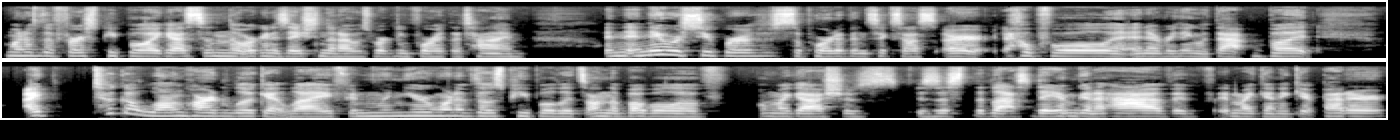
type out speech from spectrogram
one of the first people, I guess, in the organization that I was working for at the time. And, and they were super supportive and success or helpful and everything with that. But I took a long, hard look at life. And when you're one of those people that's on the bubble of, oh my gosh, is, is this the last day I'm going to have? If, am I going to get better?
